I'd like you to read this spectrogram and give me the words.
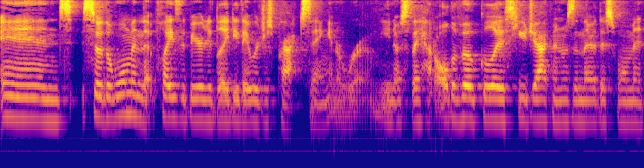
And so the woman that plays the bearded lady, they were just practicing in a room, you know. So they had all the vocalists. Hugh Jackman was in there. This woman,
